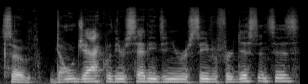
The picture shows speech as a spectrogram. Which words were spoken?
So don't jack with your settings in your receiver for distances,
